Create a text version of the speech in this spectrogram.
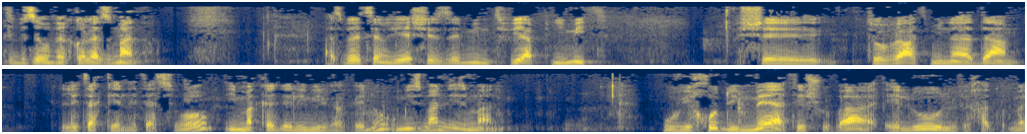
זה בזה אומר כל הזמן. אז בעצם יש איזה מין תביעה פנימית שתובעת מן האדם לתקן את עצמו, עם הכגלים מלבבנו, ומזמן לזמן. ובייחוד בימי התשובה, אלול וכדומה,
